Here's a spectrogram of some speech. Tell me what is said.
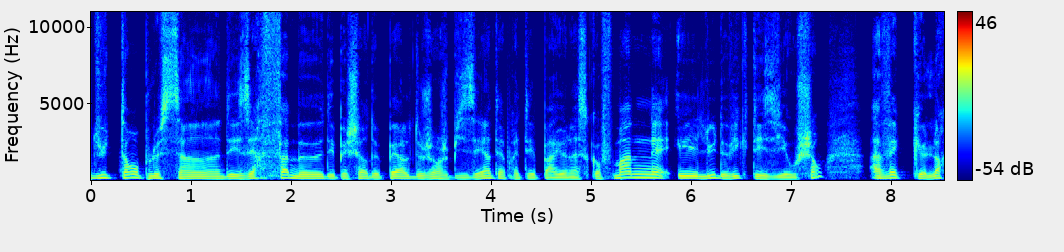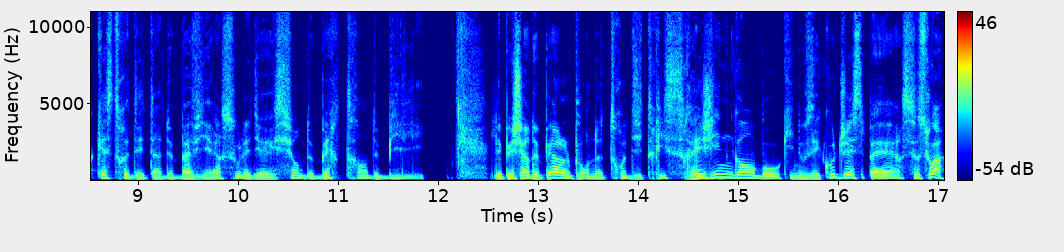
Du temple saint, des airs fameux des pêcheurs de perles de Georges Bizet, interprétés par Jonas Kaufmann et Ludovic Tézier au chant, avec l'orchestre d'État de Bavière sous la direction de Bertrand de Billy. Les pêcheurs de perles pour notre auditrice Régine Gambeau qui nous écoute, j'espère. Ce soir,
